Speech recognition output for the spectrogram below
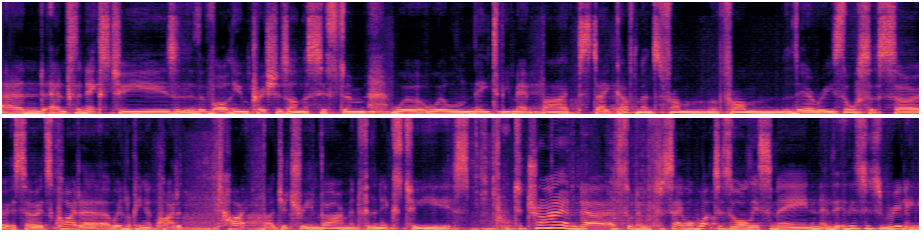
And, and for the next two years, the volume pressures on the system will, will need to be met by state governments from, from their resources. So, so it's quite a, we're looking at quite a tight budgetary environment for the next two years. To try and uh, sort of say, well, what does all this mean? This is really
